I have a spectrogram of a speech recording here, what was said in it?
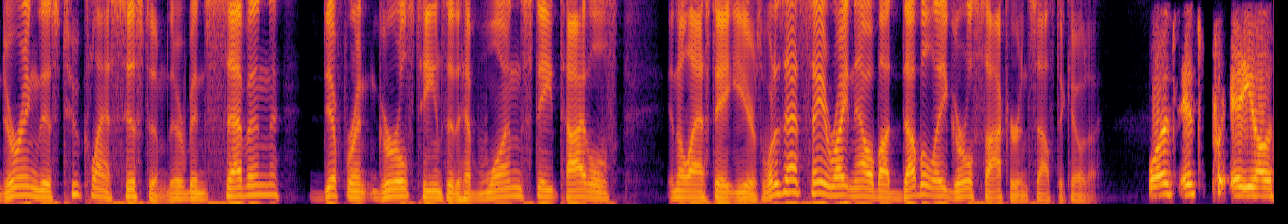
during this two class system, there have been seven different girls' teams that have won state titles in the last eight years. What does that say right now about double A girls soccer in South Dakota? Well, it's, it's eh, you know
